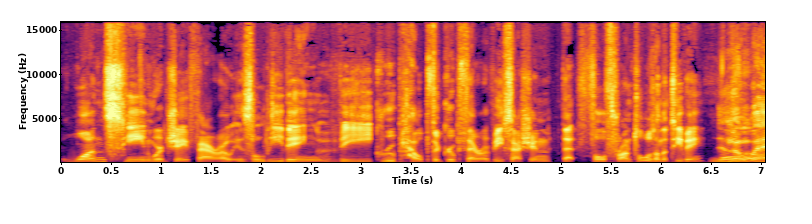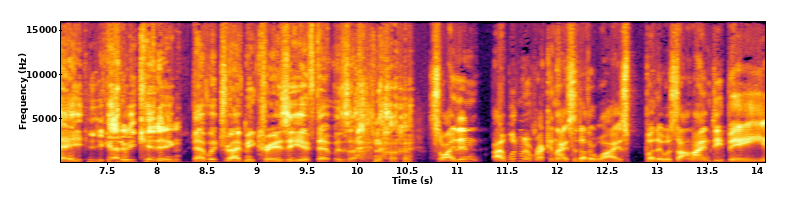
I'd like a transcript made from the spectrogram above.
one scene where Jay Pharoah is leading the group help the group therapy session that full frontal was on the TV? No way! You gotta be kidding. That would drive me crazy if that was. Uh, no. So I didn't, I wouldn't have recognized it otherwise, but it was on IMDb,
